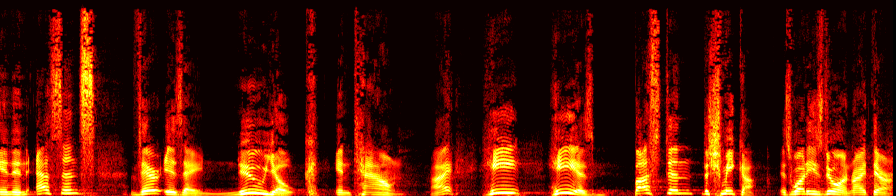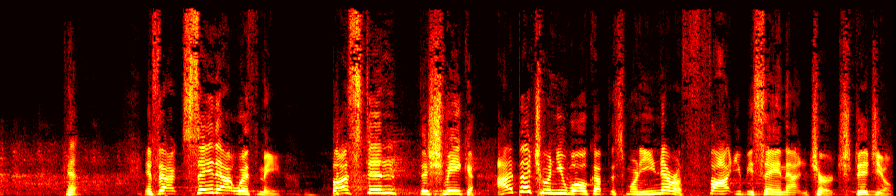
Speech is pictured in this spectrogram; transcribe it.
And in essence, there is a new yoke in town, right? He, he is busting the shmika, is what he's doing right there. In fact, say that with me busting the shmika. I bet you when you woke up this morning, you never thought you'd be saying that in church, did you?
